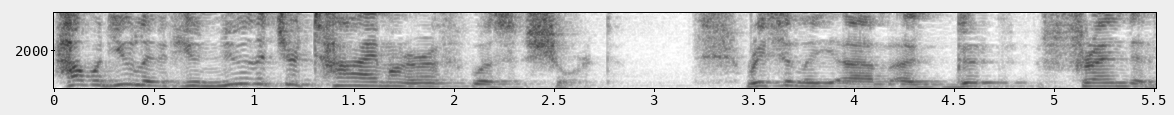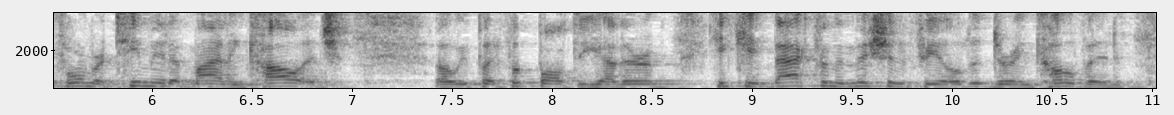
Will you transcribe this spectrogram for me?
How would you live if you knew that your time on earth was short? Recently, um, a good friend and former teammate of mine in college, uh, we played football together. He came back from the mission field during COVID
